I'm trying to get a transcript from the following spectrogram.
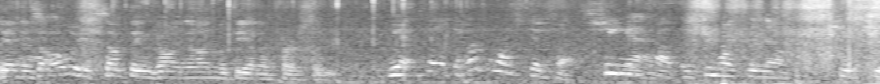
Yeah, there's always something going on with the other person. Yeah, her question was, she needs help and she wants to know, should she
